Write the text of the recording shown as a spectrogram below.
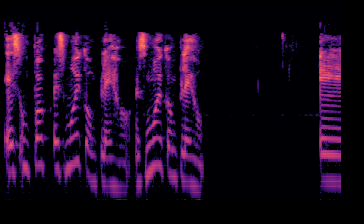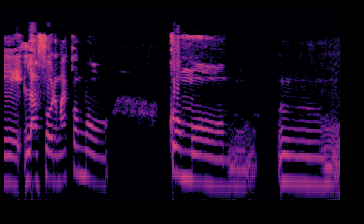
Es un poco, es muy complejo, es muy complejo. Eh, la forma como, como mm,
